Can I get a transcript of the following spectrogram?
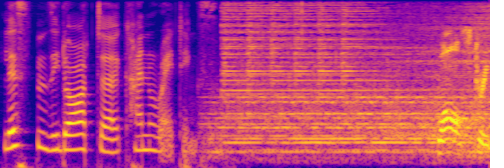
listen sie dort äh, keine Ratings. Wall Street.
